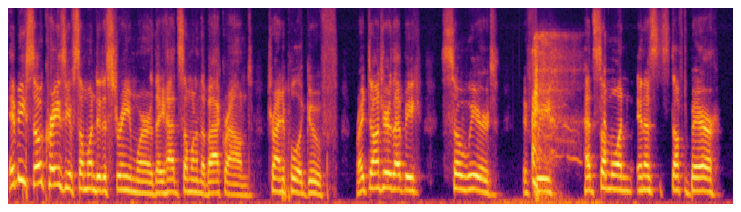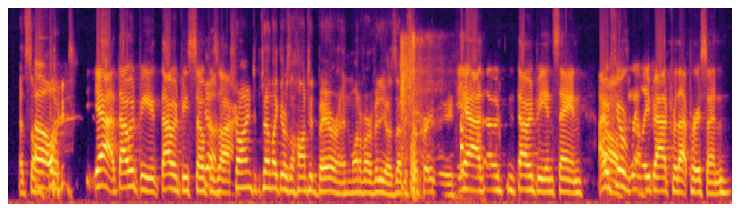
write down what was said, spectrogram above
It'd be so crazy if someone did a stream where they had someone in the background trying to pull a goof, right, Dodger? That'd be so weird if we had someone in a stuffed bear at some Oh, point. yeah, that would be that would be so Yeah, bizarre. Trying to pretend like there was a haunted bear in one of our videos. That'd be so crazy. yeah, that would that would be insane. I would Wow, feel really bad for that person.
